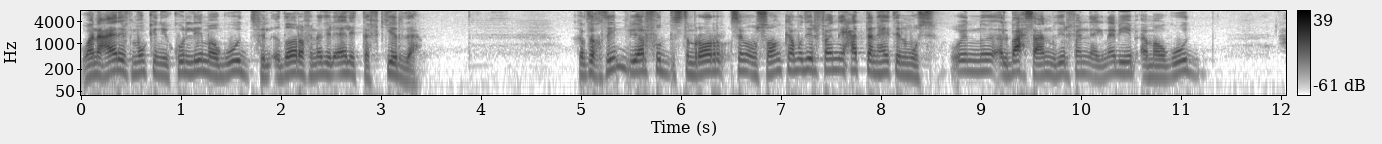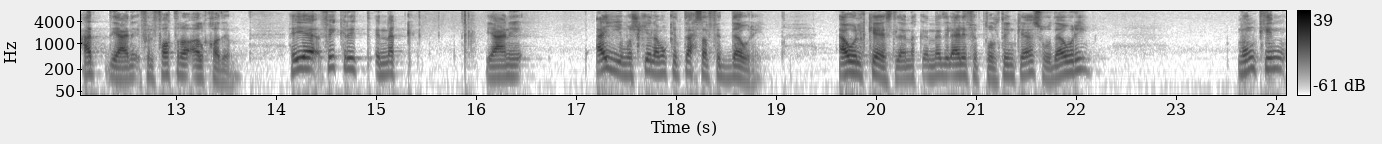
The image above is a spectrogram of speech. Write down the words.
وأنا عارف ممكن يكون ليه موجود في الإدارة في النادي الأهلي التفكير ده. كابتن خطيب بيرفض استمرار سامي قمصان كمدير فني حتى نهاية الموسم وإن البحث عن مدير فني أجنبي يبقى موجود حتى يعني في الفترة القادمة. هي فكرة إنك يعني أي مشكلة ممكن تحصل في الدوري أو الكاس لأنك النادي الأهلي في بطولتين كاس ودوري ممكن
